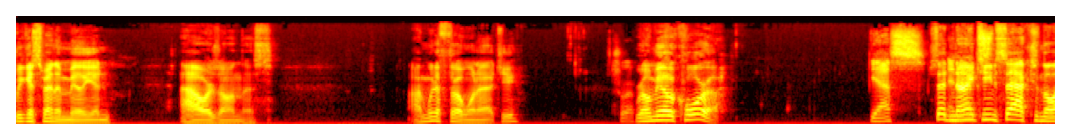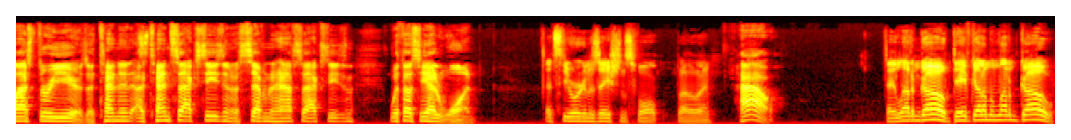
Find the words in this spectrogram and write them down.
we can spend a million hours on this. I'm gonna throw one at you. Sure. Romeo Okwara Yes. said and 19 that's- sacks in the last three years. A 10 a 10 sack season, a seven and a half sack season. With us, he had one. That's the organization's fault, by the way. How? They let him go. Dave got him and let him go.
